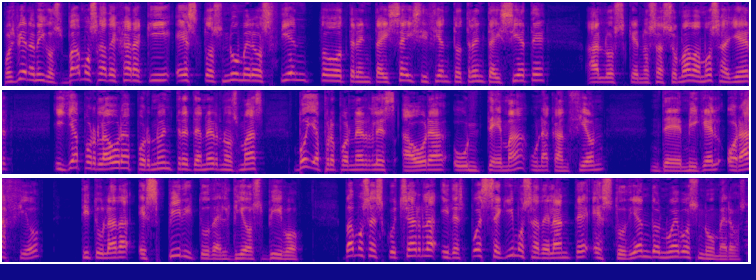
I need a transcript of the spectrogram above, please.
Pues bien amigos, vamos a dejar aquí estos números 136 y 137 a los que nos asomábamos ayer y ya por la hora, por no entretenernos más, voy a proponerles ahora un tema, una canción de Miguel Horacio titulada Espíritu del Dios vivo. Vamos a escucharla y después seguimos adelante estudiando nuevos números.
